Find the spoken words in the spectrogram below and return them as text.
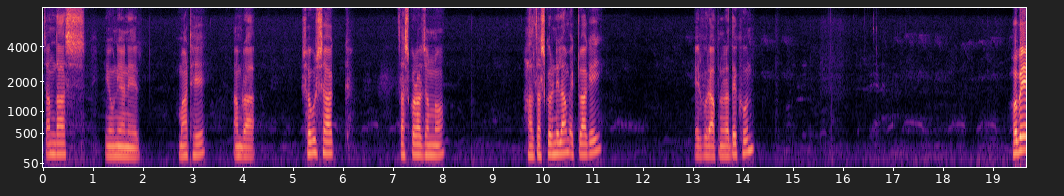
চান্দাস ইউনিয়নের মাঠে আমরা সবুজ শাক চাষ করার জন্য হাল চাষ করে নিলাম একটু আগেই। এরপরে আপনারা দেখুন। হবে!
